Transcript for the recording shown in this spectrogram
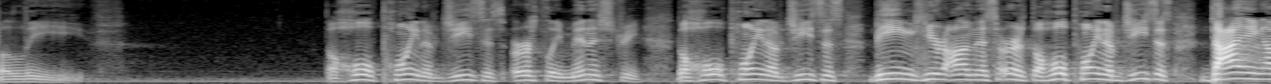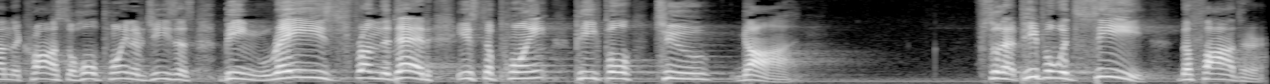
believe. The whole point of Jesus' earthly ministry, the whole point of Jesus being here on this earth, the whole point of Jesus dying on the cross, the whole point of Jesus being raised from the dead is to point people to God. So that people would see the Father,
